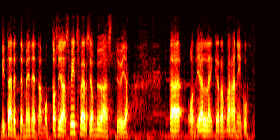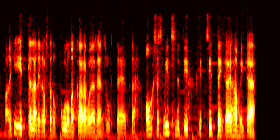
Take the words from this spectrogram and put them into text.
mitä ette menetä. Mutta tosiaan Switch-versio myöhästyy ja tää on jälleen kerran vähän niinku, ainakin itselläni nostanut kulmakarvoja sen suhteen, että onko se Switch nyt it, sittenkään ihan mikään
